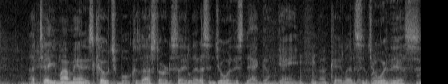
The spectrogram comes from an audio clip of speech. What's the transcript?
I tell you, my man is coachable because I started to say, let us enjoy this dadgum game. Okay, let us enjoy this.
